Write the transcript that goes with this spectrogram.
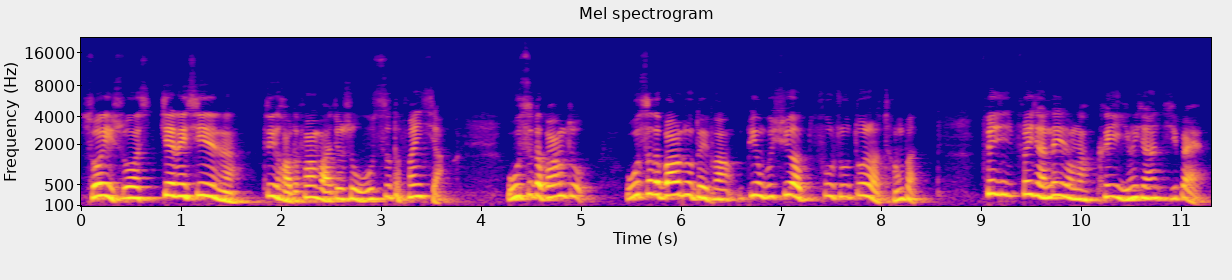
所以说，建立信任呢，最好的方法就是无私的分享，无私的帮助，无私的帮助对方，并不需要付出多少成本。分分享内容呢，可以影响几百、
